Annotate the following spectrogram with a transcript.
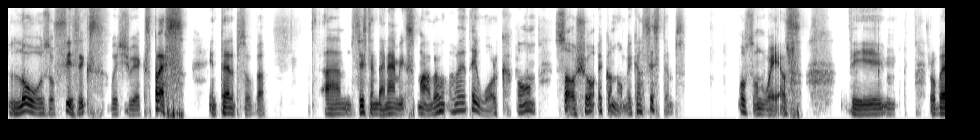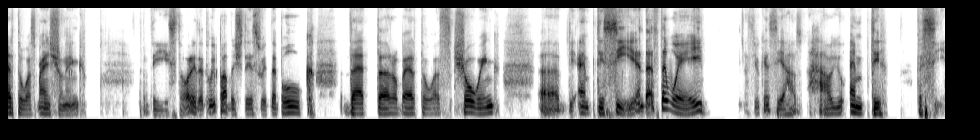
laws of physics, which we express in terms of uh, um, system dynamics model, uh, they work on socio-economical systems, also on whales. The Roberto was mentioning the story that we published this with the book that uh, Roberto was showing, uh, the empty sea. And that's the way, as you can see, how, how you empty the sea.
